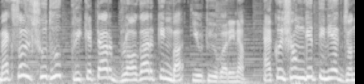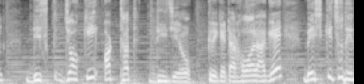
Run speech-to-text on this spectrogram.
ম্যাক্সওয়েল শুধু ক্রিকেটার, ব্লগার কিংবা ইউটিউবারই না, একই সঙ্গে তিনি একজন ডিস্ক জকি অর্থাৎ ডিজেও। ক্রিকেটার হওয়ার আগে বেশ কিছুদিন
